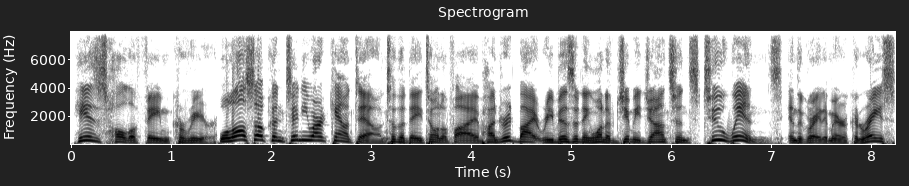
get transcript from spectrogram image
his Hall of Fame career. We'll also continue our countdown to the Daytona 500 by revisiting one of Jimmie Johnson's two wins in the Great American Race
